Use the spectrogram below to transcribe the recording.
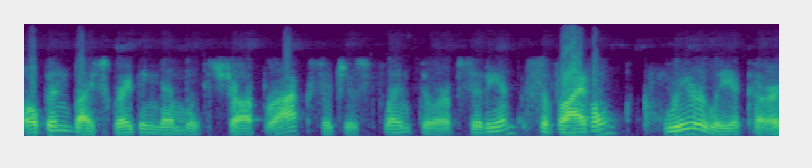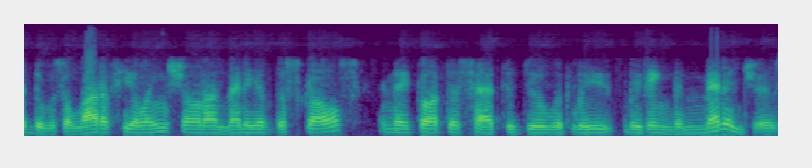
opened by scraping them with sharp rocks such as flint or obsidian. Survival clearly occurred. There was a lot of healing shown on many of the skulls, and they thought this had to do with leave, leaving the meninges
